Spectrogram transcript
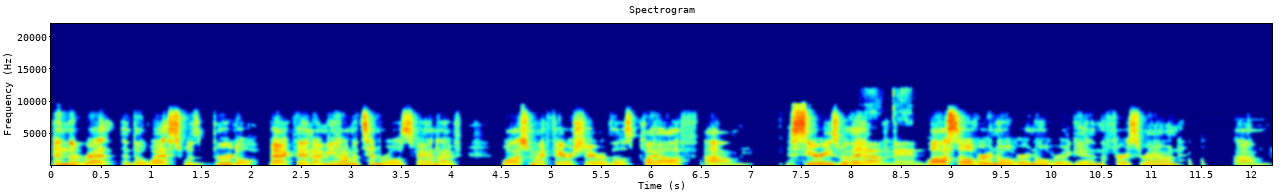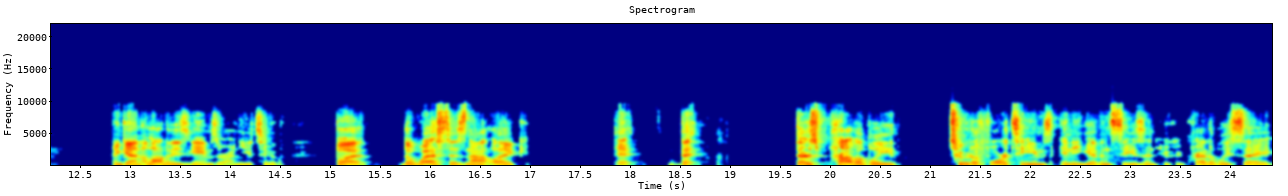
and the rest the west was brutal back then i mean i'm a timberwolves fan i've watched my fair share of those playoff um, series where they oh, man. lost over and over and over again in the first round um, again a lot of these games are on youtube but the west is not like it that there's probably two to four teams any given season who could credibly say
